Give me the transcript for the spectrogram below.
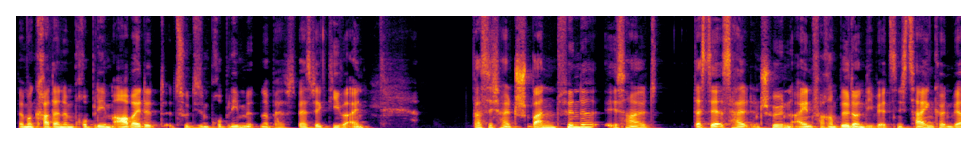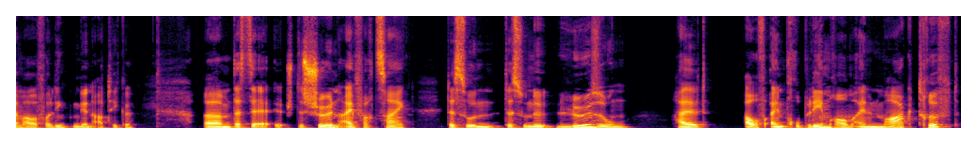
wenn man gerade an einem Problem arbeitet, zu diesem Problem mit einer Perspektive ein. Was ich halt spannend finde, ist halt, dass der es halt in schönen, einfachen Bildern, die wir jetzt nicht zeigen können, werden wir aber verlinken, den Artikel, ähm, dass der das schön einfach zeigt, dass so, ein, dass so eine Lösung halt auf einen Problemraum, einen Markt trifft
